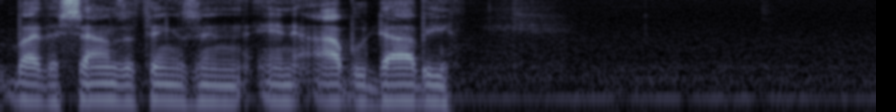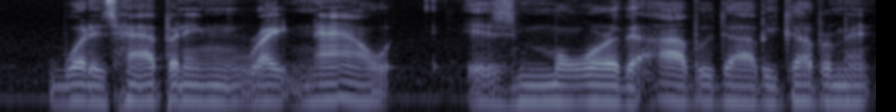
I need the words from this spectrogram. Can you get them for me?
by the sounds of things in, in Abu Dhabi, what is happening right now is more the Abu Dhabi government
